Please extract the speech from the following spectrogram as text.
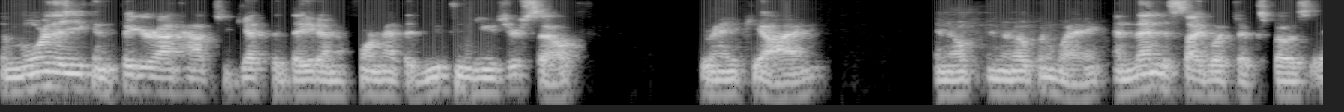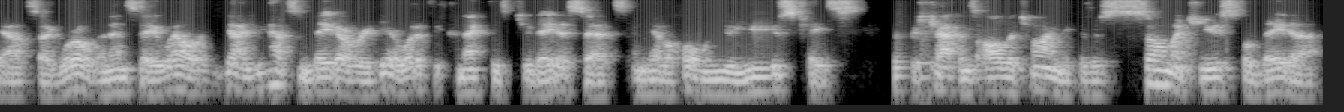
the more that you can figure out how to get the data in a format that you can use yourself through an API in, op- in an open way, and then decide what to expose to the outside world, and then say, well, yeah, you have some data over here. What if we connect these two data sets and you have a whole new use case, which happens all the time because there's so much useful data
